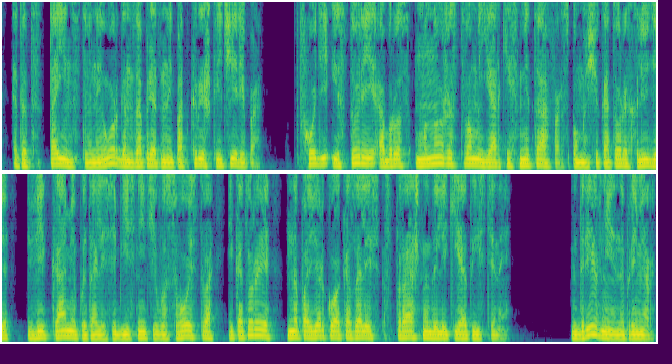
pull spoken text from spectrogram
— этот таинственный орган, запрятанный под крышкой черепа, в ходе истории оброс множеством ярких метафор, с помощью которых люди веками пытались объяснить его свойства и которые на поверку оказались страшно далеки от истины. Древние, например,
